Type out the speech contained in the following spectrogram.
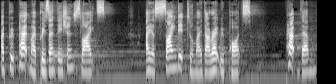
I prepared my presentation slides. I assigned it to my direct reports, prepped them,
